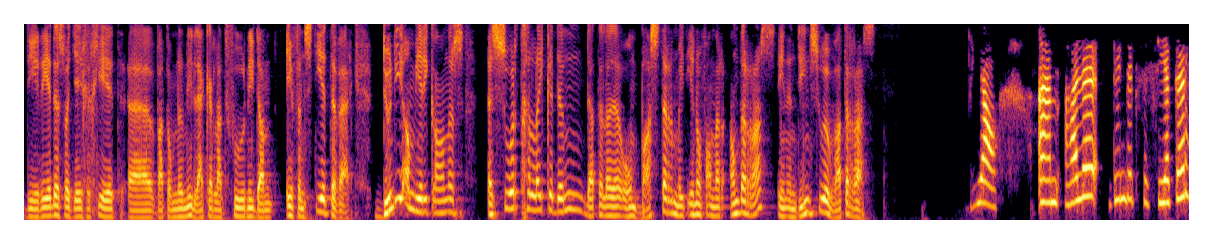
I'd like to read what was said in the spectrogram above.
die redes wat jy gegee het uh wat hom nou nie lekker laat voer nie dan effens te te werk. Doen die Amerikaners 'n soortgelyke ding dat hulle hom baster met een of ander ander ras en indien so watter ras? Ja. Ehm um, hulle doen dit verseker.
